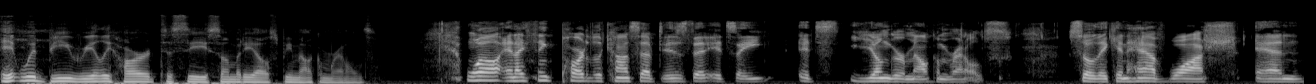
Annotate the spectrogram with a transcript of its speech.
It would be really hard to see somebody else be Malcolm Reynolds. Well, and I think part of the concept is that it's a it's younger Malcolm Reynolds, so they can have Wash and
